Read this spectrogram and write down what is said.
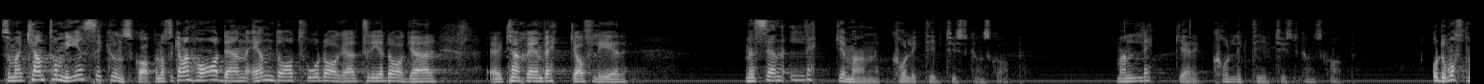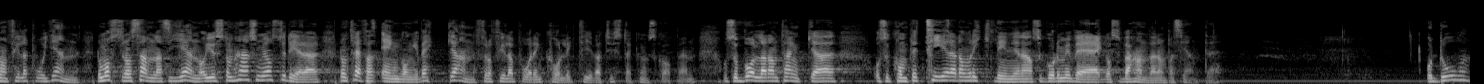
Så man kan ta med sig kunskapen och så kan man ha den en dag, två dagar, tre dagar, eh, kanske en vecka och fler. Men sen läcker man kollektiv tyst kunskap. Man läcker kollektiv tyst kunskap. Och då måste man fylla på igen. Då måste de samlas igen. Och just de här som jag studerar, de träffas en gång i veckan för att fylla på den kollektiva tysta kunskapen. Och så bollar de tankar och så kompletterar de riktlinjerna och så går de iväg och så behandlar de patienter. Och då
